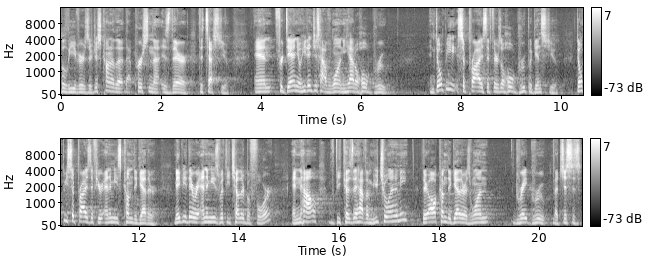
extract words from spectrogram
believers, they're just kind of the, that person that is there to test you. And for Daniel, he didn't just have one, he had a whole group. And don't be surprised if there's a whole group against you. Don't be surprised if your enemies come together. Maybe they were enemies with each other before, and now, because they have a mutual enemy, they all come together as one great group that just is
